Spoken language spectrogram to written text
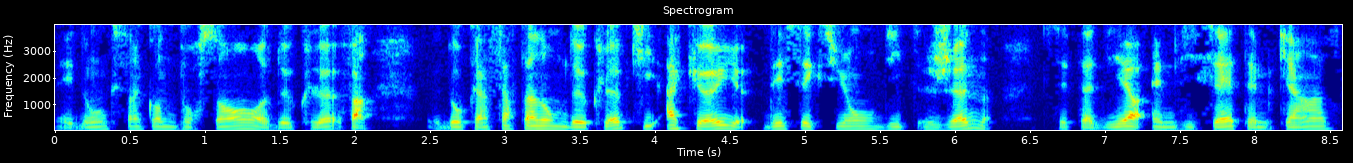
et donc 50% de clubs, enfin, donc un certain nombre de clubs qui accueillent des sections dites jeunes c'est-à-dire M17, M15,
